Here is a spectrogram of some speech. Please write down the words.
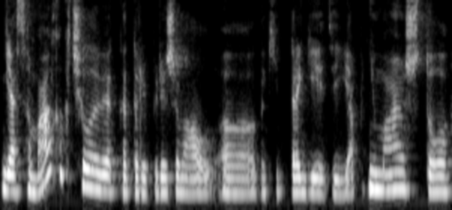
я сама как человек, который переживал э, какие-то трагедии, я понимаю, что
